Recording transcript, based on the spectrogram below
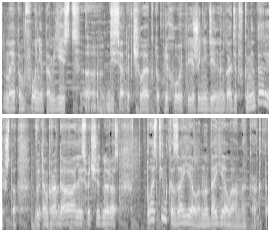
на этом фоне там есть э, десяток человек, кто приходит и еженедельно гадит в комментариях, что вы там продались в очередной раз. Пластинка заела, надоела она как-то.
